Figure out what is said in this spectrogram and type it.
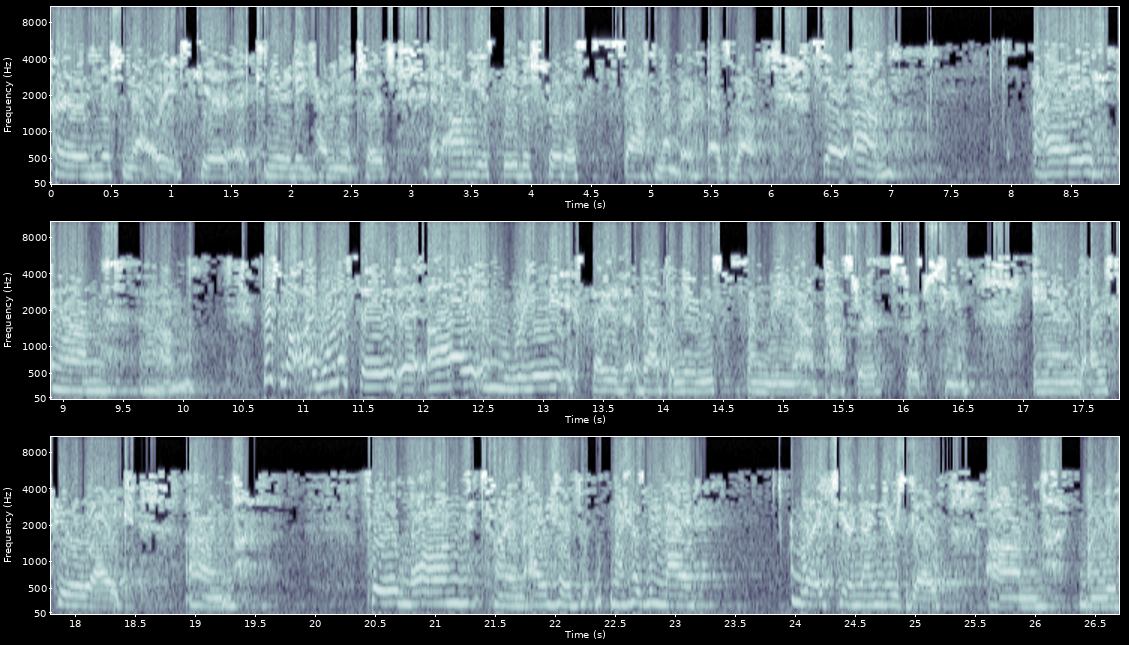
prayer and mission outreach here at Community Covenant Church, and obviously the shortest staff member as well. So, um, I am, um, first of all, I want to say that I am really excited about the news from the uh, pastor search team. And I feel like um, for a long time, I have, my husband and I arrived here nine years ago. Um, my,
